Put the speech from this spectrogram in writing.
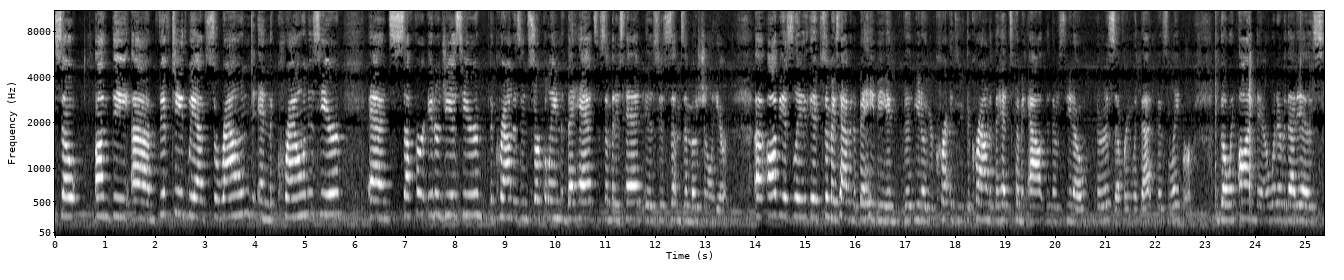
so on the um, 15th, we have surround and the crown is here and suffer energy is here. The crown is encircling the head. So somebody's head is just something's emotional here. Uh, obviously, if somebody's having a baby and the, you know your the crown of the head's coming out, then there's you know there is suffering with that. There's labor going on there, whatever that is.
